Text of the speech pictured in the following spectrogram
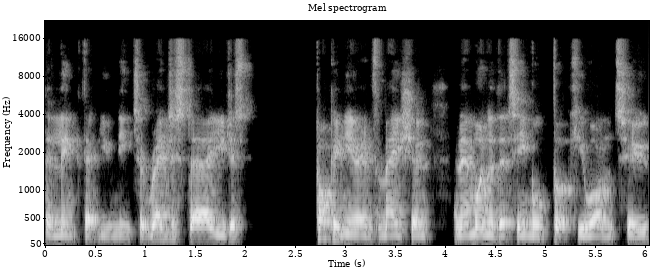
the link that you need to register. You just pop in your information, and then one of the team will book you on to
